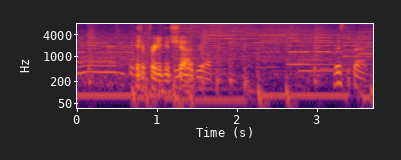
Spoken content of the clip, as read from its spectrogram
And Hit a pretty good shot. Missed the pass.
